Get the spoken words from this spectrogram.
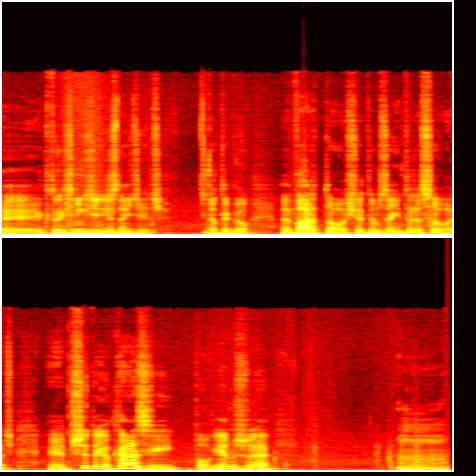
yy, których nigdzie nie znajdziecie. Dlatego warto się tym zainteresować. E, przy tej okazji powiem, że mm,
